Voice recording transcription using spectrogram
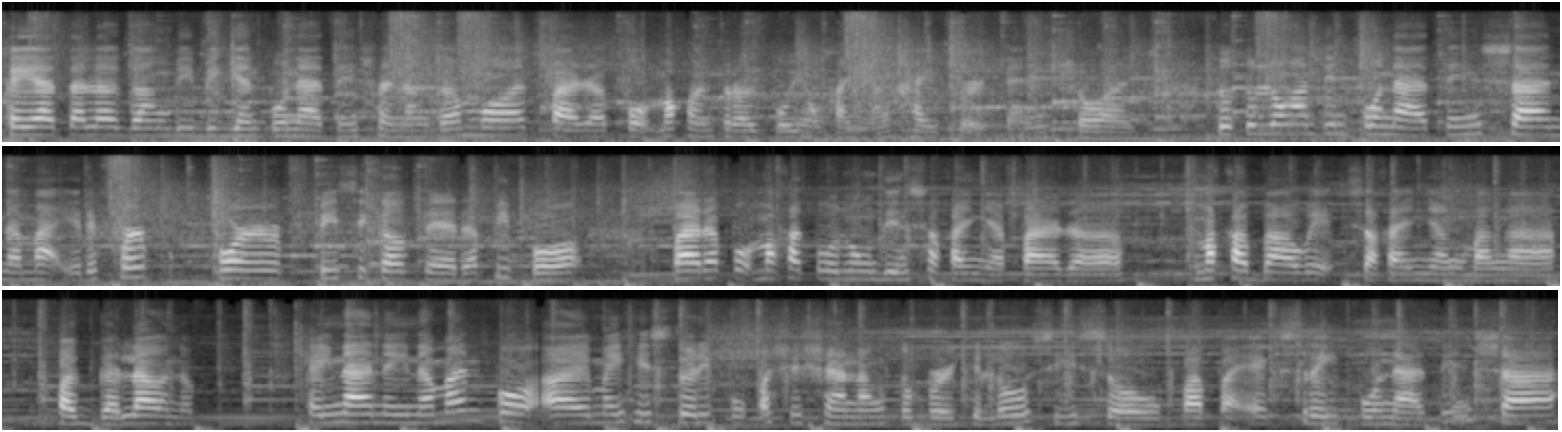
kaya talagang bibigyan po natin siya ng gamot para po makontrol po yung kanyang hypertension. Tutulungan din po natin siya na ma-refer for physical therapy po para po makatulong din sa kanya para makabawi sa kanyang mga paggalaw. Kay nanay naman po ay may history po kasi siya ng tuberculosis so papa-x-ray po natin siya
